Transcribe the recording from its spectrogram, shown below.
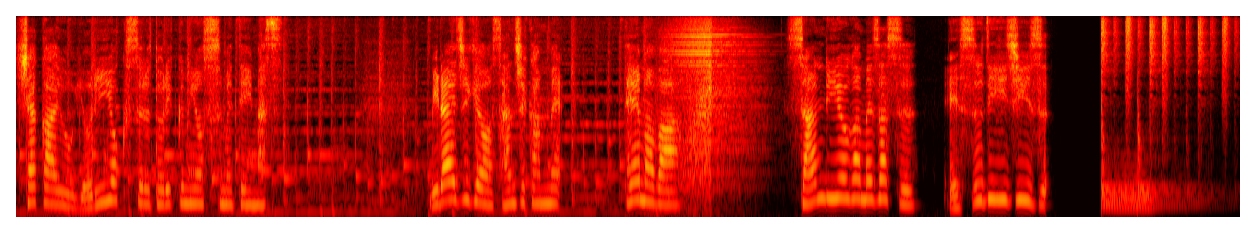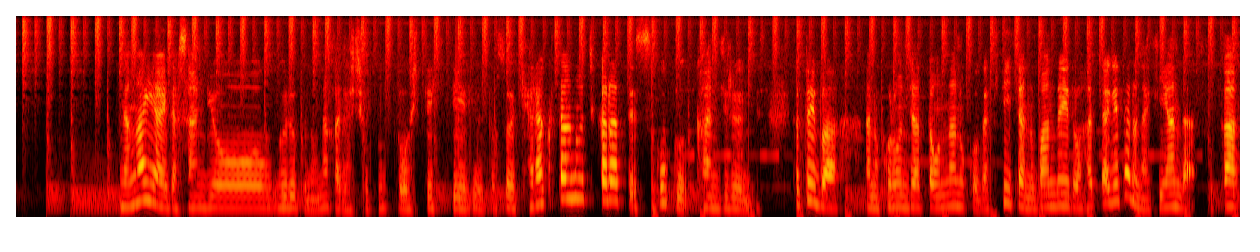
社会をより良くする取り組みを進めています。未来授業3時間目。テーマはサンリオが目指す SDGs 長い間サンリオグループの中で仕事をしてきているとそういうキャラクターの力ってすごく感じるんです例えばあの転んじゃった女の子がキティちゃんのバンドエイドを貼ってあげたら泣き止んだとか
